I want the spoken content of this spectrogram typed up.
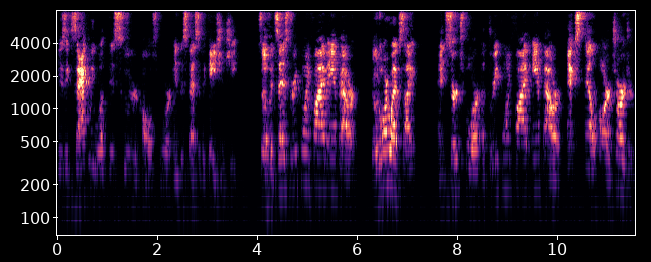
is exactly what this scooter calls for in the specification sheet. So if it says 3.5 amp hour, go to our website and search for a 3.5 amp hour XLR charger.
